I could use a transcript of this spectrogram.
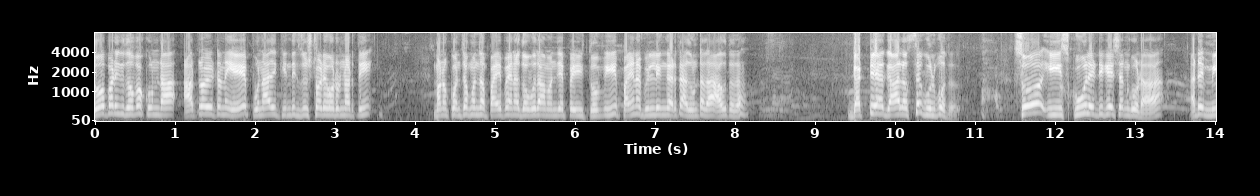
లోపలికి దొవ్వకుండా అటో ఇటన ఏ పునాది కిందికి చూసుకోడు ఎవడు నడితే మనం కొంచెం కొంచెం పై పైన దొవ్వుదామని చెప్పి తొవ్వి పైన బిల్డింగ్ కడితే అది ఉంటుందా ఆగుతుందా? గట్టిగా గాలి వస్తే కూలిపోతుంది. సో ఈ స్కూల్ ఎడ్యుకేషన్ కూడా అంటే మీ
